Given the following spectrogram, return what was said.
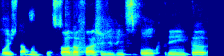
Hoje está muito pessoal da faixa de 20 e pouco, 30.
